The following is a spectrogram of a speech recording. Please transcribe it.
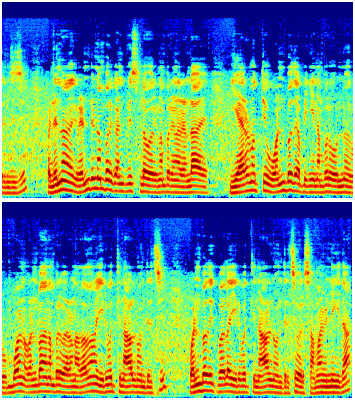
தெரிஞ்சிச்சு. பட் இருந்தால் எனக்கு ரெண்டு நம்பர் கன்ஃபியூஸில் ஒரு நம்பர் என்ன ரெண்டா இரநூத்தி ஒன்பது அப்படிங்கிற நம்பர் ஒன்று ரொம்ப ஒன்பதாம் நம்பர் வரணும் அதாவது இருபத்தி நாலுன்னு வந்துருச்சு. ஒன்பதுக்கு பதிலாக இருபத்தி நாலுன்னு வந்துருச்சு. ஒரு சம வின்னிங் தான்.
